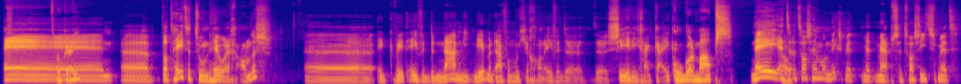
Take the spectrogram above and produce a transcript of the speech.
En eh, dat heette toen heel erg anders. Eh, ik weet even de naam niet meer, maar daarvoor moet je gewoon even de, de serie gaan kijken. Google Maps. Nee, het, Oh. het was helemaal niks met, met maps. Het was iets met.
